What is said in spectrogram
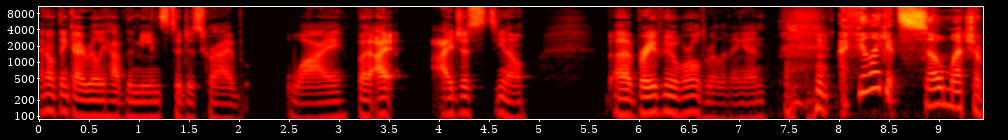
I don't think I really have the means to describe why, but I I just you know a brave new world we're living in. I feel like it's so much a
